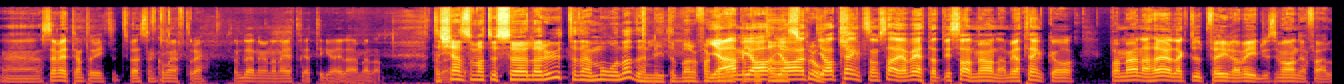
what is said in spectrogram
Eh, sen vet jag inte riktigt vad som kommer efter det. Sen blir det nog någon E30-grej däremellan. Det känns som att du sölar ut den här månaden lite bara för att Ja men på ett jag, annat jag, jag har tänkt som så här, jag vet att vi sa en månad, men jag tänker På en månad har jag lagt upp fyra videos i vanliga fall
